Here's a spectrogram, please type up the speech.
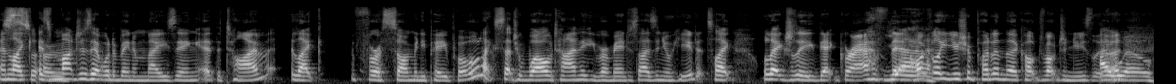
And like, So- as much as that would have been amazing at the time, like, for so many people, like such a wild time that you romanticize in your head. It's like, well, actually, that graph that Yeah. hopefully you should put in the Culture Vulture newsletter. I will.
